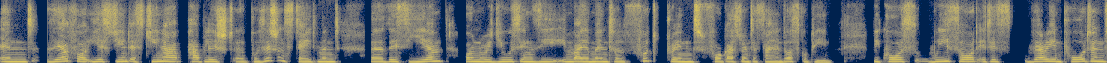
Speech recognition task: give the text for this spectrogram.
And therefore, ESGE and ESGENA published a position statement uh, this year on reducing the environmental footprint for gastrointestinal endoscopy, because we thought it is very important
